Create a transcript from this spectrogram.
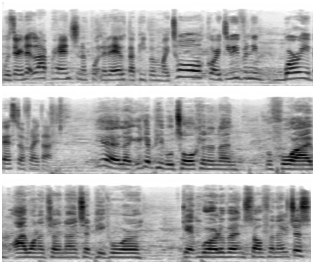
was there a little apprehension of putting it out that people might talk, or do you even worry about stuff like that? Yeah, like you get people talking, and then before I, I wanted to announce it, people were getting word of it and stuff, and it was just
